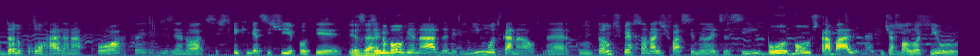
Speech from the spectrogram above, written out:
dando porrada na porta e dizendo, ó, vocês têm que me assistir, porque Exato. vocês não vão ver nada em nenhum outro canal, né? Com tantos personagens fascinantes, assim, bo bons trabalhos, né? A gente já Isso. falou aqui o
